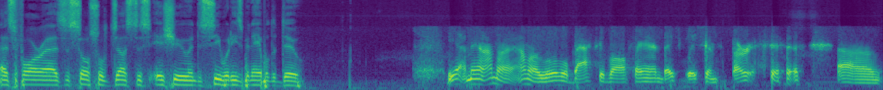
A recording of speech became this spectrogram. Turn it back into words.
as far as the social justice issue and to see what he's been able to do. Yeah, man, I'm a I'm a Louisville basketball fan basically since birth. um,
